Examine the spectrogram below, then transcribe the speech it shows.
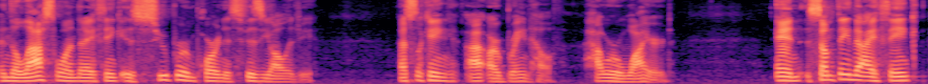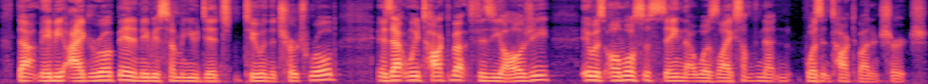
And the last one that I think is super important is physiology. That's looking at our brain health, how we're wired. And something that I think that maybe I grew up in and maybe some of you did too in the church world is that when we talked about physiology, it was almost this thing that was like something that wasn't talked about in church.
